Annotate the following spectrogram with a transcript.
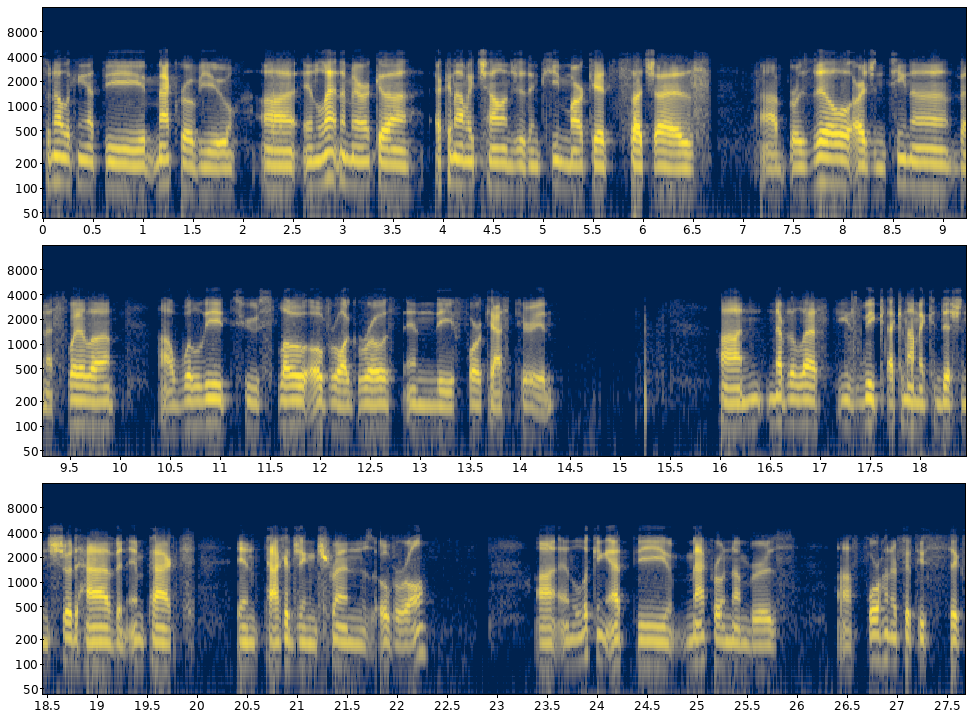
So now looking at the macro view, uh, in Latin America, economic challenges in key markets such as uh, Brazil, Argentina, Venezuela will lead to slow overall growth in the forecast period. Uh, nevertheless, these weak economic conditions should have an impact in packaging trends overall. Uh, and looking at the macro numbers, uh, 456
